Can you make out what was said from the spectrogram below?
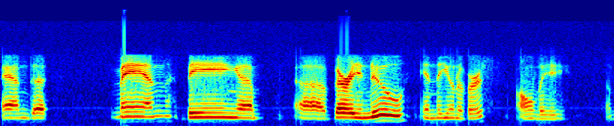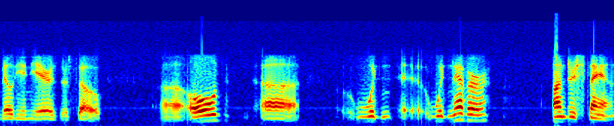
and uh, man being um, uh, very new in the universe, only a million years or so uh, old, uh, would would never understand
